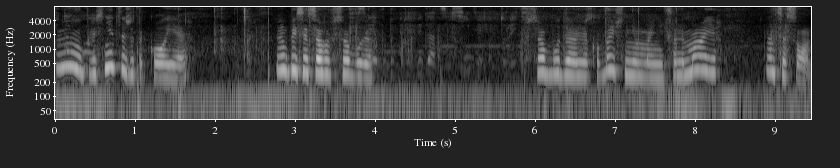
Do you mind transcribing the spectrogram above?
Ну, приснится же такое. Ну, після цього все буде. Я буду продвигаться, сидя, который Все буде як обично, в мене нічого немає. Ну, це сон.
